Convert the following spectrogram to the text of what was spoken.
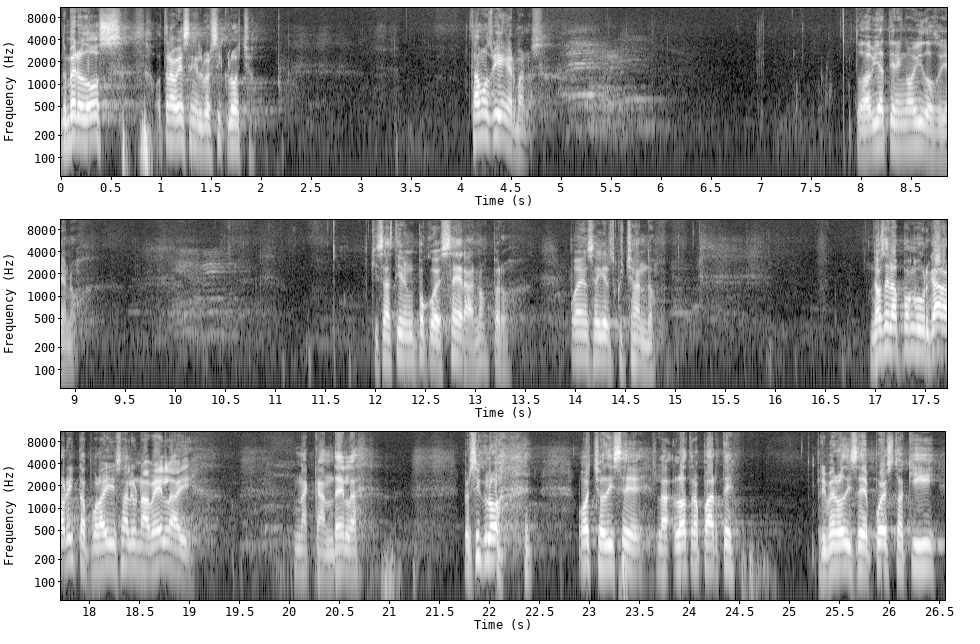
Número dos, otra vez en el versículo 8. ¿Estamos bien, hermanos? ¿Todavía tienen oídos o ya no? Quizás tienen un poco de cera, ¿no? Pero pueden seguir escuchando. No se la pongo a hurgar ahorita, por ahí sale una vela y una candela. Versículo 8 dice la, la otra parte. Primero dice, he puesto aquí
